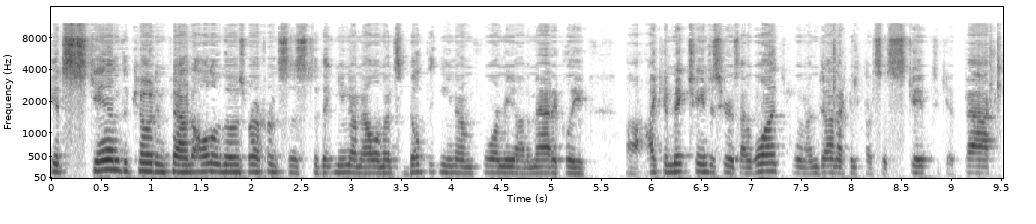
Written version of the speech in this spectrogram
it scanned the code and found all of those references to the enum elements, built the enum for me automatically. Uh, I can make changes here as I want. When I'm done, I can press escape to get back.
